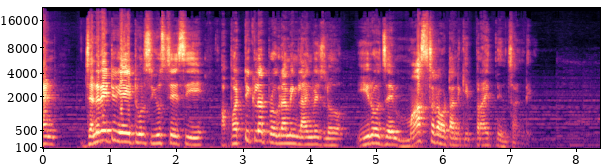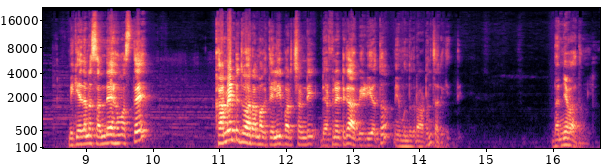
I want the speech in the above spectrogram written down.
and generative AI tools use చేసి ఆ పర్టిక్యులర్ ప్రోగ్రామింగ్ లాంగ్వేజ్లో ఈరోజే మాస్టర్ అవటానికి ప్రయత్నించండి. మీకు ఏదైనా సందేహం వస్తే కమెంట్ ద్వారా మాకు తెలియపరచండి. డెఫినెట్గా ఆ వీడియోతో మీ ముందుకు రావడం జరిగింది. ధన్యవాదములు.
